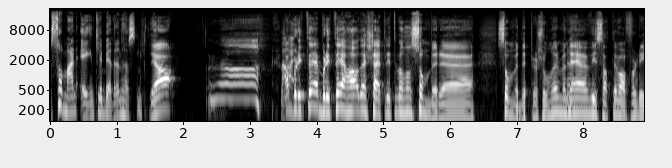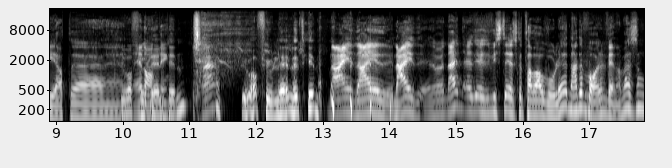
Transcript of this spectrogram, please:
sommeren egentlig bedre enn høsten? Ja. Ja. Jeg har blitt det. jeg har Blitt det. Jeg hadde sleit litt med sånne sommer, uh, sommerdepresjoner, men det viste at det var fordi at uh, Du var en full annen hele tiden? Hæ? Du var full hele tiden. Nei, nei, nei, nei, hvis jeg skal ta det alvorlig Nei, det var en venn av meg som,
